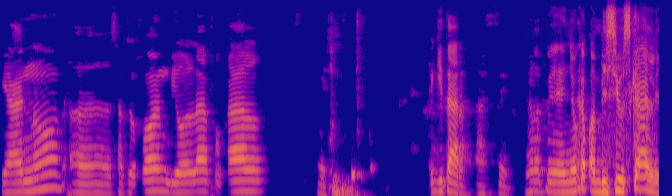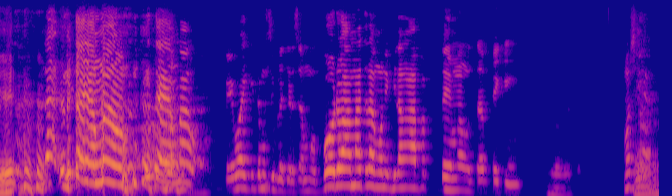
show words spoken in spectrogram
piano, eh, saksofon, biola, vokal, gitar. asik. Karena pe- nyokap ambisius sekali ya. Nah, kita yang mau, kita yang mau. PY kita mesti belajar semua. Bodoh amat lah mau bilang apa, dia mau kita baking. Maksudnya,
